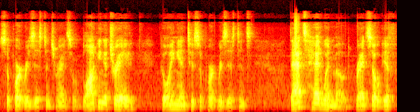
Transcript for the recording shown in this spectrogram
support resistance, right? So blocking a trade going into support resistance. That's headwind mode, right? So if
